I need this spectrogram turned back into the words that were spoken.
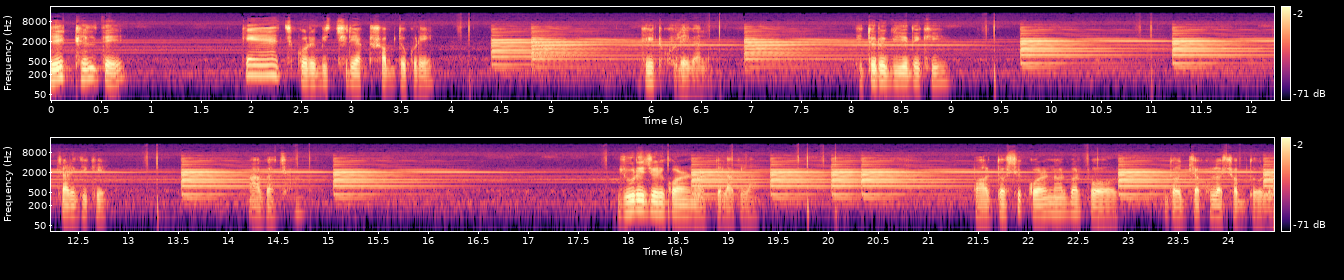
গেট ঠেলতে ক্যাঁচ করে বিচ্ছিরি একটা শব্দ করে গেট খুলে গেল। ভিতরে গিয়ে দেখি চারিদিকে আগাছা। জোরে জোরে কড়া নাড়তে লাগলাম। বার দশেক কড়া নাড়বার পর দরজা খোলার শব্দ হলো।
